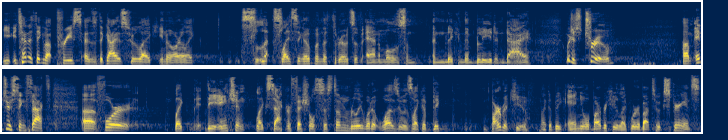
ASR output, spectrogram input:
you, you tend to think about priests as the guys who, like, you know, are like sl- slicing open the throats of animals and, and making them bleed and die, which is true. Um, interesting fact uh, for like the ancient like sacrificial system, really what it was, it was like a big barbecue, like a big annual barbecue, like we're about to experience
